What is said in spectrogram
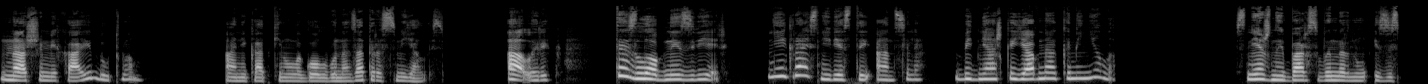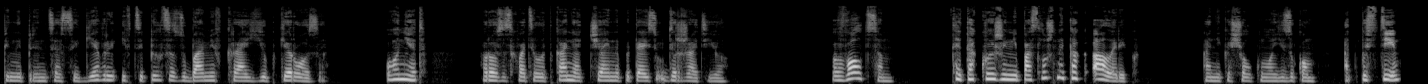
Наши меха идут вам. Аника откинула голову назад и рассмеялась. «Аларик, ты злобный зверь. Не играй с невестой Анселя. Бедняжка явно окаменела». Снежный барс вынырнул из-за спины принцессы Гевры и вцепился зубами в край юбки Розы. «О, нет!» — Роза схватила ткань, отчаянно пытаясь удержать ее. «Волтсом, ты такой же непослушный, как Аларик!» Аника щелкнула языком. «Отпусти!»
